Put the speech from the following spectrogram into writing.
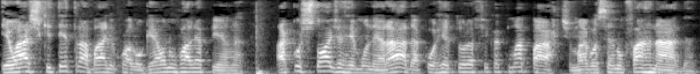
eu acho que ter trabalho com aluguel não vale a pena. A custódia remunerada, a corretora fica com uma parte, mas você não faz nada.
